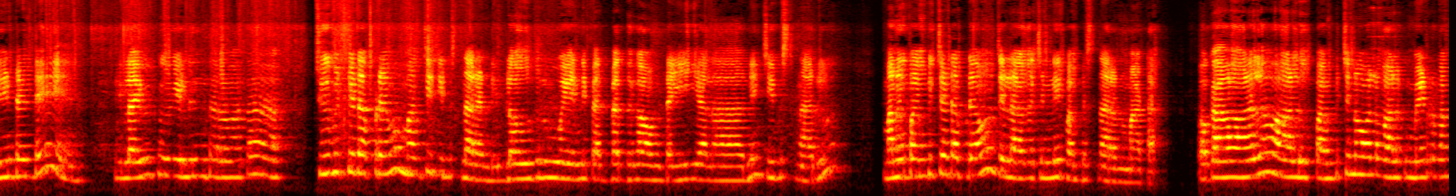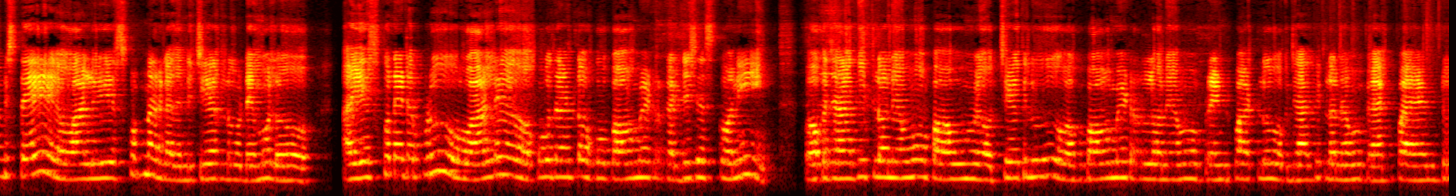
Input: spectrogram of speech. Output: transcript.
ఏంటంటే ఈ లైవ్కి వెళ్ళిన తర్వాత చూపించేటప్పుడేమో మంచి చూపిస్తున్నారండి. బ్లౌజులు అవన్నీ పెద్ద పెద్దగా ఉంటాయి అలా అని చూపిస్తున్నారు. మనకు పంపించేటప్పుడేమో ఇలాగ చిన్నవి పంపిస్తున్నారనమాట ఒకవేళ వాళ్ళు పంపించిన వాళ్ళు వాళ్ళకి మీటర్ పంపిస్తే వాళ్ళు వేసుకుంటున్నారు కదండి చీరలు డెమోలో. అవి వేసుకునేటప్పుడు వాళ్ళే ఒక్కొక్క దాంట్లో ఒక్కొక్క పావు మీటర్ కట్ చేసేసుకొని ఒక జాకెట్లోనేమో పావు చేతులు ఒక పావు మీటర్లోనేమో ఫ్రంట్ పార్ట్లు ఒక జాకెట్లోనేమో బ్యాక్ ప్యాంట్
